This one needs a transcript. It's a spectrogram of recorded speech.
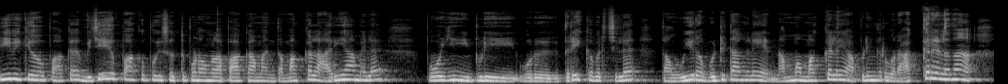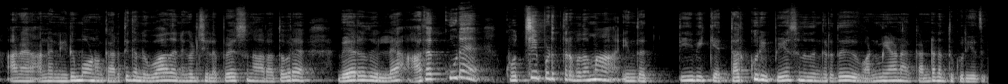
டிவிக்கேவை பார்க்க விஜயை பார்க்க போய் செத்து போனவங்களா பார்க்காம இந்த மக்கள் அறியாமையில போய் இப்படி ஒரு திரைக்கவர்ச்சியில் தான் உயிரை விட்டுட்டாங்களே நம்ம மக்களே அப்படிங்கிற ஒரு அக்கறையில் தான் அண்ணன் அண்ணன் இடும்போனம் கருத்துக்கு அந்த விவாத நிகழ்ச்சியில் பேசினாரா தவிர வேற எதுவும் இல்லை. அதை கூட கொச்சைப்படுத்துகிற விதமாக இந்த டிவிக்கு தற்குறி பேசுனதுங்கிறது வன்மையான கண்டனத்துக்குரியது.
